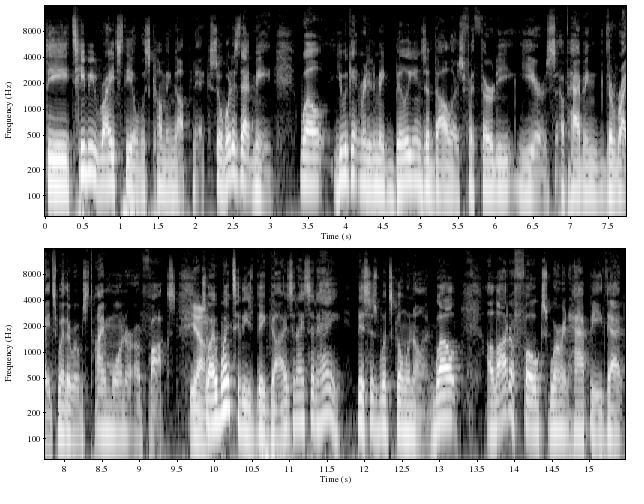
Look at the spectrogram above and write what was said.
the TV rights deal was coming up, Nick. So what does that mean? Well, you were getting ready to make billions of dollars for 30 years of having the rights, whether it was Time Warner or Fox. Yeah. So I went to these big guys and I said, "Hey, this is what's going on." Well, a lot of folks weren't happy that,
